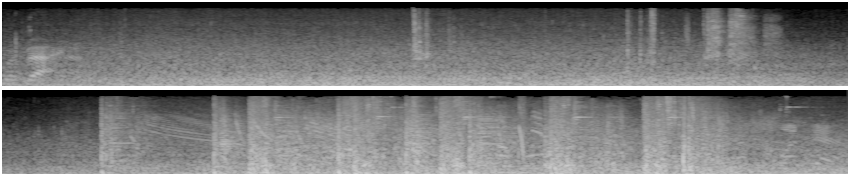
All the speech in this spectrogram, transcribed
We're back. One down.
